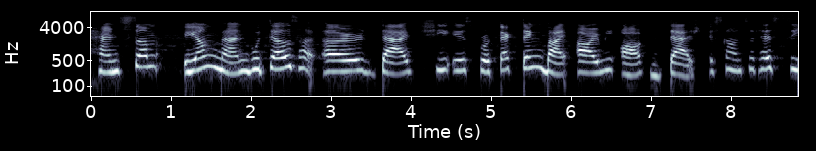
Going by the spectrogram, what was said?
handsome young man who tells her that she is protecting by army of dash इसका आंसर है सी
